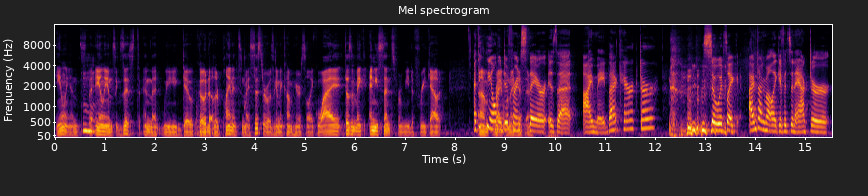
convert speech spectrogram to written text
aliens, that aliens exist, and that we go go to other planets. And my sister was to come here, so like, why? It doesn't make any sense for me to freak out. I think um, the only right when I get difference there. there is that I made that character. so it's like I'm talking about like if it's an actor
